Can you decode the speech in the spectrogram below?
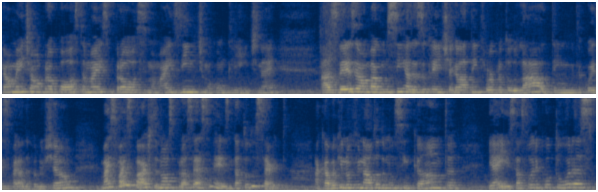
realmente é uma proposta mais próxima, mais íntima com o cliente, né? Às vezes é uma baguncinha, às vezes o cliente chega lá, tem flor para todo lado, tem muita coisa espalhada pelo chão, mas faz parte do nosso processo mesmo, tá tudo certo. Acaba que no final todo mundo se encanta, e é isso. As floriculturas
